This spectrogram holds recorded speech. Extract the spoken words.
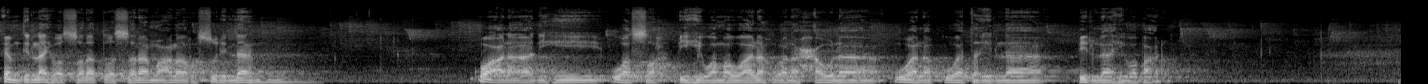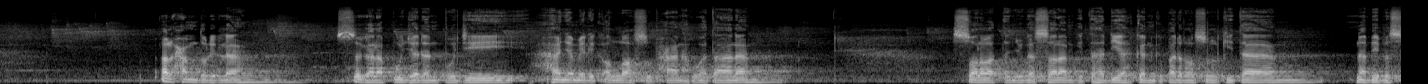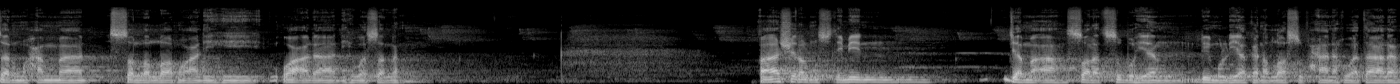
Alhamdulillah wassalatu wassalamu ala rasulillah Wa ala alihi wa sahbihi wa mawalah Wa la hawla wa la quwata illa billahi wa ba'du. Alhamdulillah Segala puja dan puji hanya milik Allah subhanahu wa ta'ala. Salawat dan juga salam kita hadiahkan kepada Rasul kita Nabi besar Muhammad sallallahu alaihi wa ala alihi wasallam. Ma'asyiral muslimin jamaah salat subuh yang dimuliakan Allah Subhanahu wa taala.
